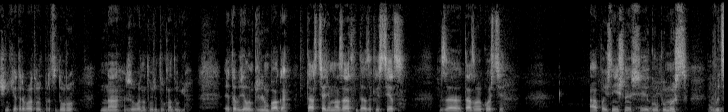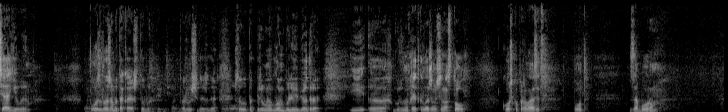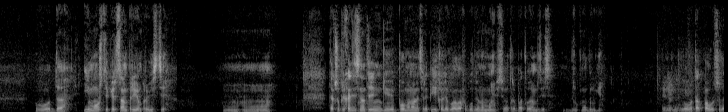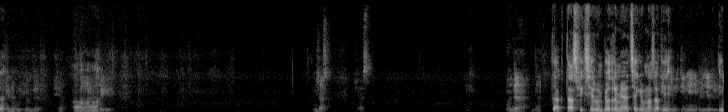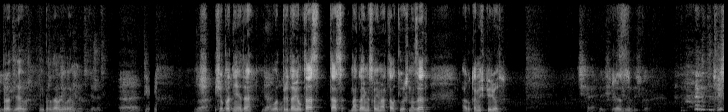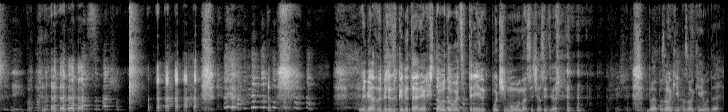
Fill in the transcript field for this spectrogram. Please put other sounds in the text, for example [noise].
Ученики отрабатывают процедуру на живой натуре, друг на друге. Это делаем при люмбага. Таз тянем назад, да, за крестец, за тазовые кости. А поясничные все группы мышц вытягиваем. Поза должна быть такая, чтобы, пожестче даже, да, чтобы под прямым углом были бедра. И э, грудная клетка ложимся на стол. Кошка пролазит под забором. Вот, да. И можешь теперь сам прием провести. Угу. Так что приходите на тренинги по мануальной терапии коллегу Алафу Гудвину. Мы все отрабатываем здесь друг на друге. О, вот так получше, да? Ага. Да. Сейчас. Да, да. Так, таз фиксируем бедрами, оттягиваем назад Ты, и, ты- меня не придерживаешь. и, не продля- и продавливаем. Держать. А, ты меня- Да. Еще плотнее, да? Да, Вот, вот. придавил таз, таз ногами своими отталкиваешь назад, а руками вперед. Раз- секундочку. [laughs] Это точно тренинг по [laughs] [laughs] Ребята, напишите в комментариях, что вы думаете, тренинг почему у нас сейчас идет. Давай, позвонки, позвонки его, да.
